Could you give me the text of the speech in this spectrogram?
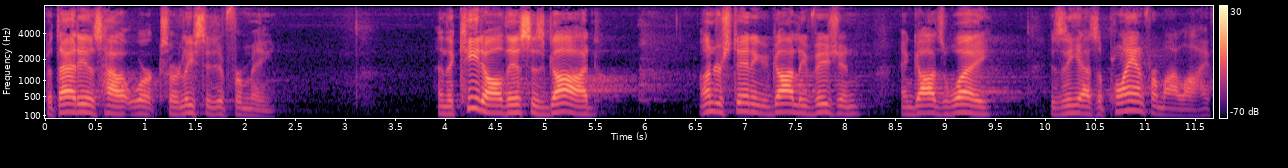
But that is how it works, or at least it did for me. And the key to all this is God, understanding a godly vision and God's way, is that He has a plan for my life.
